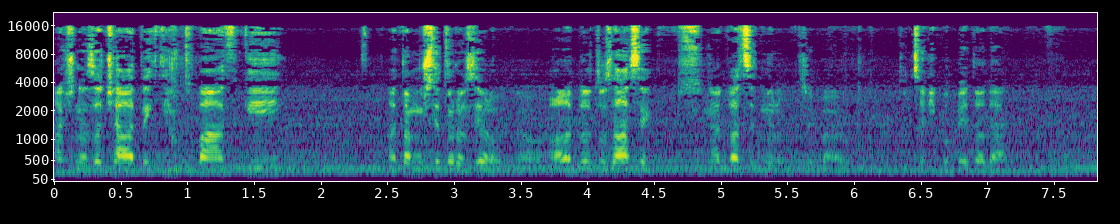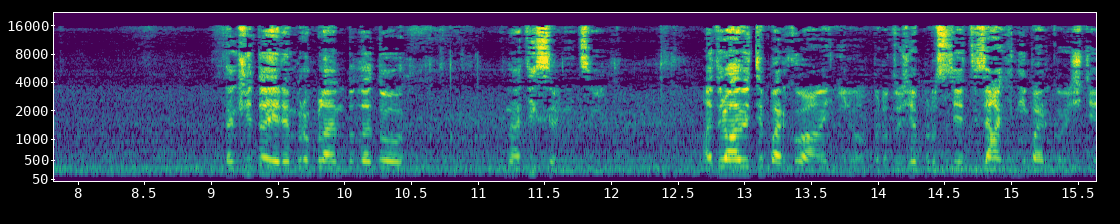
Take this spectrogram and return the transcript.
až na začátek té zpátky a tam už se to rozjelo, jo ale byl to zásek na 20 minut třeba, to celý popět a tak. Takže to je jeden problém, tohleto na těch silnicích. A druhá věc je parkování, jo, protože prostě ty záchytné parkoviště,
